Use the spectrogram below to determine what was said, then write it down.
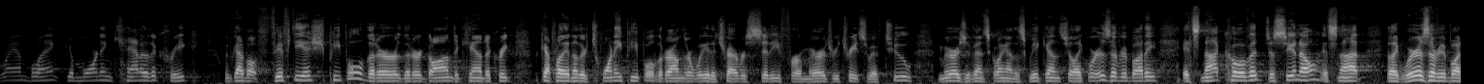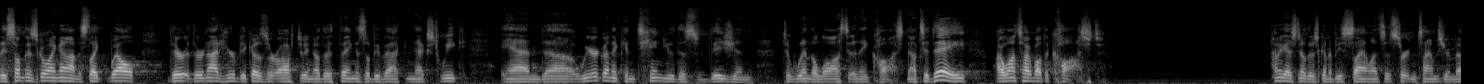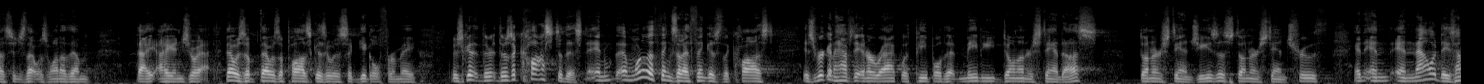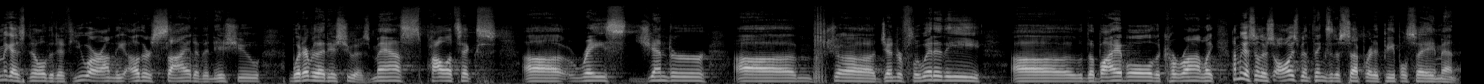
Graham Blank. Good morning, Canada Creek. We've got about 50-ish people that are that are gone to Canada Creek. We've got probably another 20 people that are on their way to Traverse City for a marriage retreat. So we have two marriage events going on this weekend. So you're like, where is everybody? It's not COVID, just so you know. It's not like where is everybody? Something's going on. It's like, well, they're they're not here because they're off doing other things. They'll be back next week, and uh, we are going to continue this vision to win the lost at any cost. Now today, I want to talk about the cost. How many of you guys know there's going to be silence at certain times in your message? That was one of them. I, I enjoy. That was a, that was a pause because it was a giggle for me. There's, there, there's a cost to this. And, and one of the things that I think is the cost is we're going to have to interact with people that maybe don't understand us, don't understand Jesus, don't understand truth. And, and, and nowadays, how many guys know that if you are on the other side of an issue, whatever that issue is, mass, politics, uh, race, gender, um, uh, gender fluidity, uh, the Bible, the Quran. Like, how many guys know there's always been things that have separated people? Say amen.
